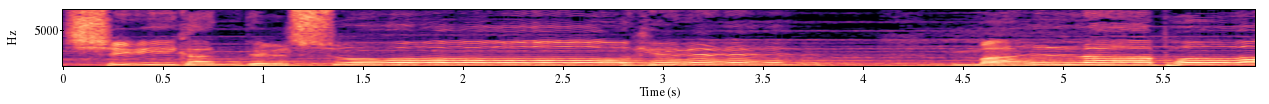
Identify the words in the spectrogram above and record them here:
시간들 속에 말라버린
